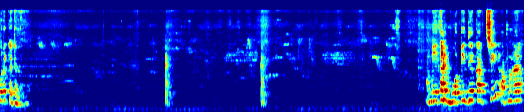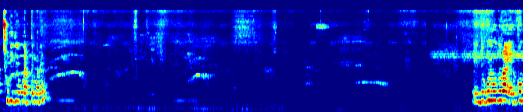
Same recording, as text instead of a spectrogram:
করে কেটে নেব। আমি এখানে বটি দিয়ে কাটছি, আপনারা ছুরি দিয়েও কাটতে পারেন। এই দেখুন বন্ধুরা, এরকম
